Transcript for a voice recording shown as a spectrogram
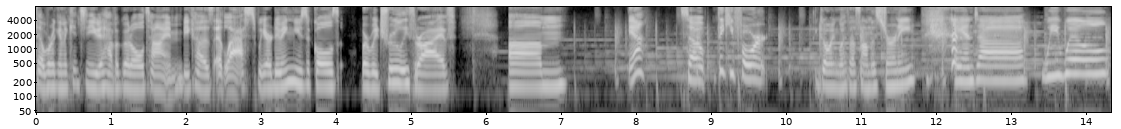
that we're going to continue to have a good old time because at last we are doing musicals where we truly thrive. Um, yeah. So thank you for going with us on this journey, and uh, we will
